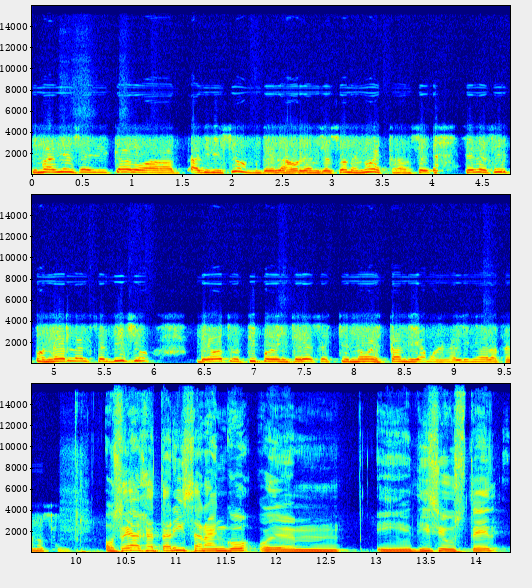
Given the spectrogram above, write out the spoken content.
y más bien se ha dedicado a, división de las organizaciones nuestras, es decir, ponerla al servicio de otro tipo de intereses que no están, digamos, en la línea de la FENOCIN. O sea, Jatari Zarango... Em, y dice usted,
